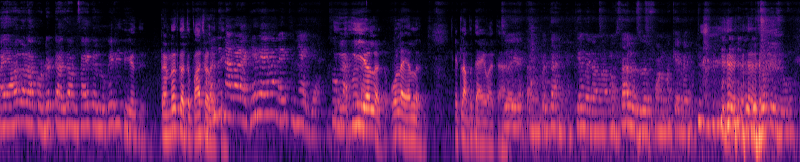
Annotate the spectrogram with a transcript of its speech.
અહીં આગળ આખો ડટ્ટા જામ સાયકલ કરી હતી. તને નથી કહતું પાછળ હતી. વાળા ઘેરે આવ્યા ને અહીંથી ન્યા ગયા. છોકરા ઈ અલગ ઓલા અલગ. એટલા બધા આવ્યા હતા. જોયા હતા બધાને. કેમેરામાં ચાલુ જ હોય ફોનમાં કેમેરો.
